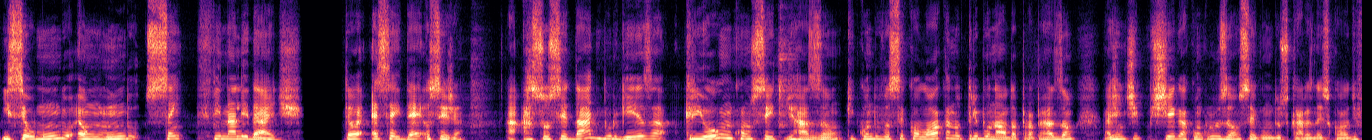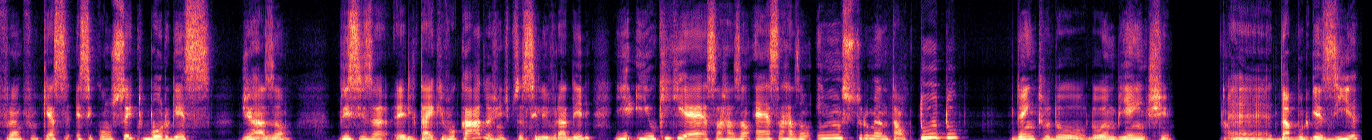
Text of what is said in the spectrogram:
E seu mundo é um mundo sem finalidade. Então, essa ideia, ou seja, a, a, sociedade burguesa criou um conceito de razão que, quando você coloca no tribunal da própria razão, a gente chega à conclusão, segundo os caras da escola de Frankfurt, que essa, esse conceito burguês de razão precisa, ele está equivocado, a gente precisa se livrar dele. E, e o que, que é essa razão? É essa razão instrumental. Tudo dentro do, do ambiente é, da burguesia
